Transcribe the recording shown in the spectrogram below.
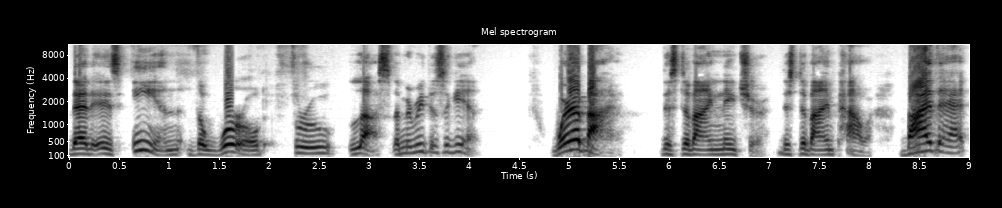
that is in the world through lust. Let me read this again. Whereby this divine nature, this divine power, by that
